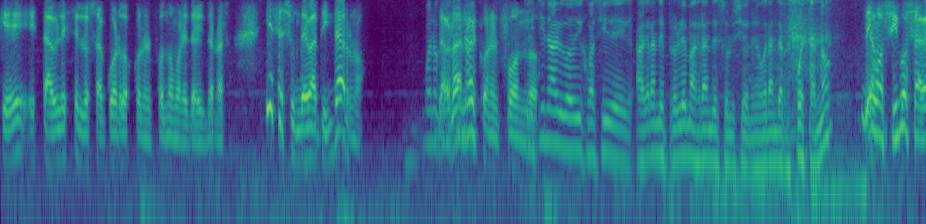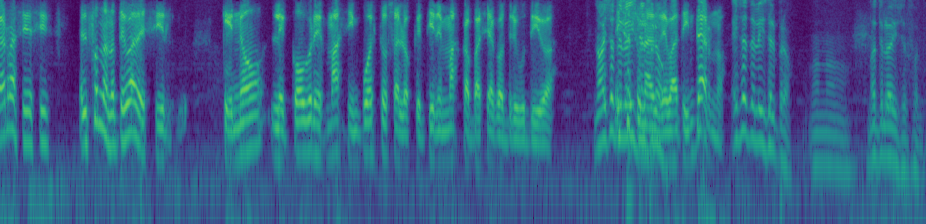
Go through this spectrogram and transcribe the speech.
que establecen los acuerdos con el Fondo Monetario Internacional. Y ese es un debate interno. Bueno, la verdad no es con el fondo. Cristina algo dijo así de a grandes problemas, grandes soluciones o grandes respuestas, ¿no? Digamos, si vos agarras y decís, el fondo no te va a decir que no le cobres más impuestos a los que tienen más capacidad contributiva. No, eso te lo es dice el un PRO. debate interno. Eso te lo dice el PRO. No, no, no te lo dice el fondo.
